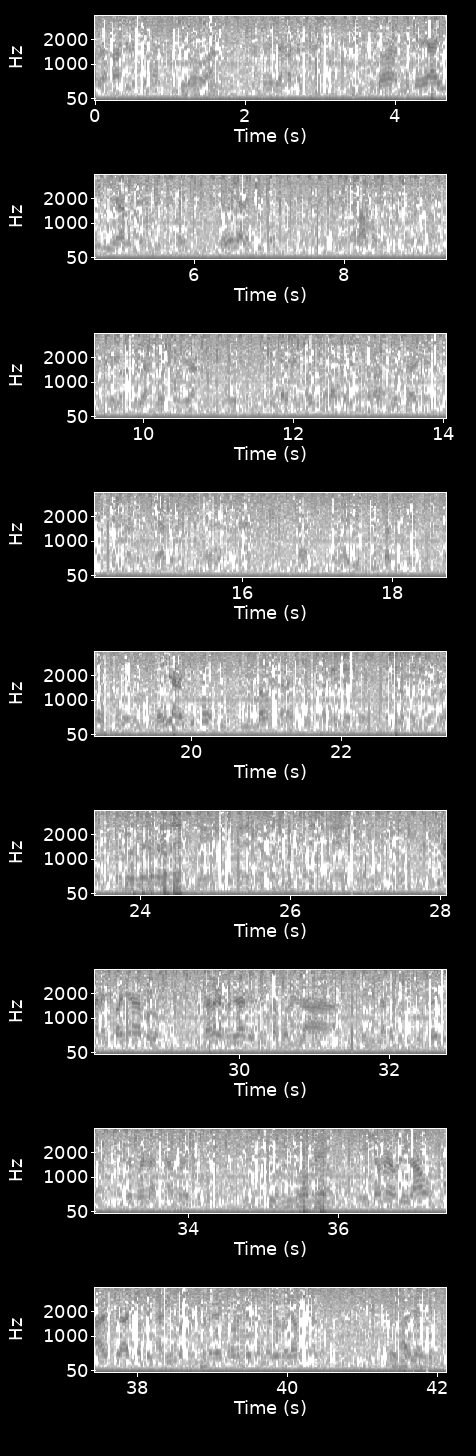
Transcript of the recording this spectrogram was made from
el ya antes de viajar Y yo me quedé ahí y era como yo veía al equipo trabajo, porque yo no fuerza, ya. Parece el trabajo, que no estaba la fuerza diga al equipo y vamos para ahí. O sea que ese, es el objetivo, ¿no? El de los estar entre los ocho mejores y entre las ¿no? Encima en España, por lo que da la casualidad que nunca ponen la, la competición previa, siempre ponen la final por equipo. Y yo me he obligado a este año que salimos en el deporte, como yo lo llamo, Ahí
